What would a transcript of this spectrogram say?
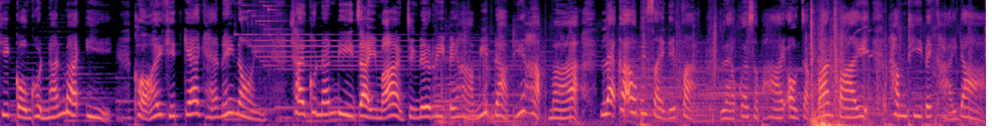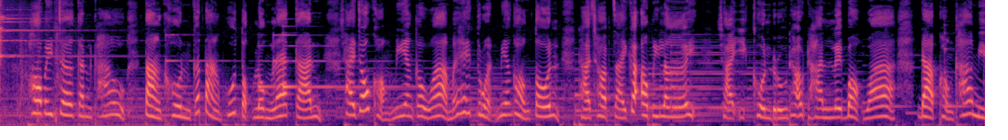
ขี้โกงคนนั้นมาอีก ขอให้คิดแก้แค้นให้หน่อย ชายคนนั้นดีใจมากจึงได้รีบไปหามีดดาบที่หักมา และก็เอาไปใส่ในฝัก แล้วก็สะพายออกจากบ้านไปทำทีไปขายดาบพอไปเจอกันเข้า ต่างคนก็ต่างพูดตกลงแลกกัน ชายเจ้าของเมี่ยงก็ว่าไม่ให้ตรวจเมี่ยงของตน ถ้าชอบใจก็เอาไปเลย ชายอีกคนรู้เท่าทันเลยบอกว่า ดาบของข้ามี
